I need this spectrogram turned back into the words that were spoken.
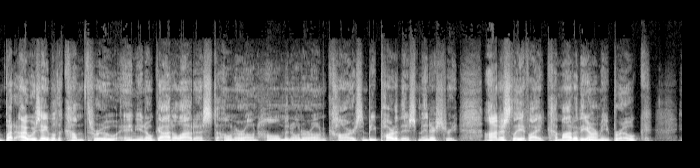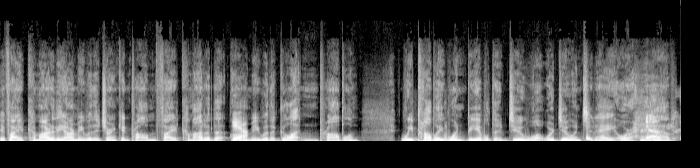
But I was able to come through, and, you know, God allowed us to own our own home and own our own cars and be part of this ministry. Honestly, if I had come out of the army broke, if I had come out of the army with a drinking problem, if I had come out of the yeah. army with a glutton problem, we probably wouldn't be able to do what we're doing today or have yep.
